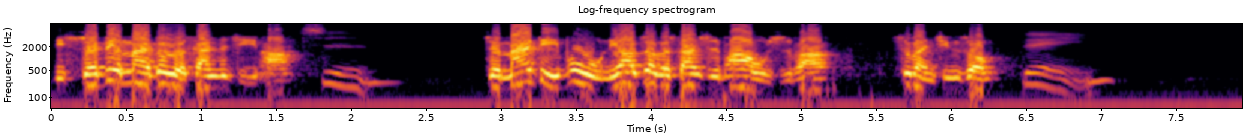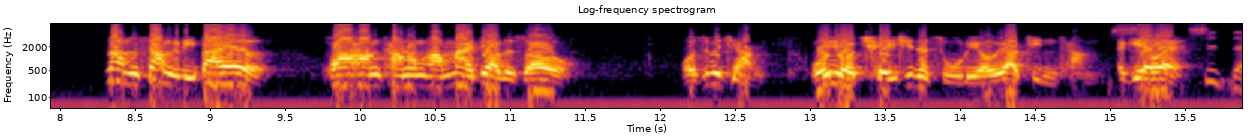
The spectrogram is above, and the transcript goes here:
你随便卖都有三十几趴。是，所以买底部你要赚个三十趴、五十趴，是不是很轻松？对。那我们上个礼拜二华航、长隆航卖掉的时候，我是不是讲我有全新的主流要进场？哎，各位。是的。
